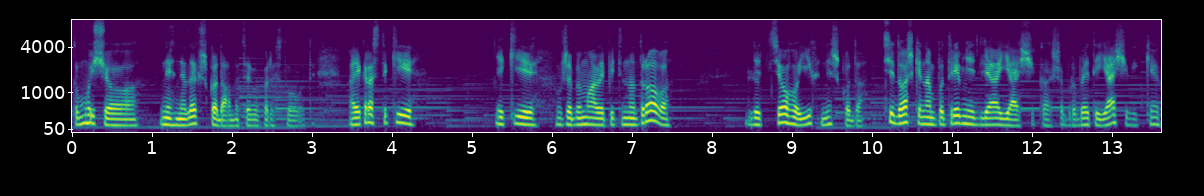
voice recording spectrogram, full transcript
Тому що не гнилих шкода на це використовувати. А якраз такі, які вже би мали піти на дрова, для цього їх не шкода. Ці дошки нам потрібні для ящика, щоб робити ящик, в яких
